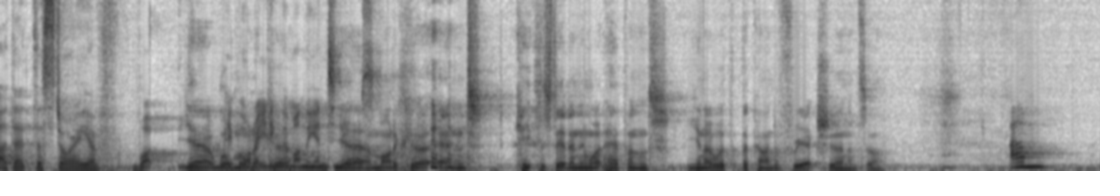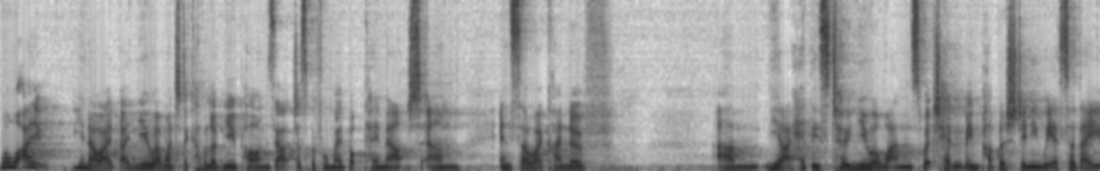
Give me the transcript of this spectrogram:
Oh, the, the story of what yeah, well, people Monica, reading them on the internet. Yeah, Monica and Keats is dead, and then what happened, you know, with the kind of reaction and so on. Um, well, I, you know, I, I, knew I wanted a couple of new poems out just before my book came out. Um, and so I kind of, um, yeah, I had these two newer ones which hadn't been published anywhere. So they,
